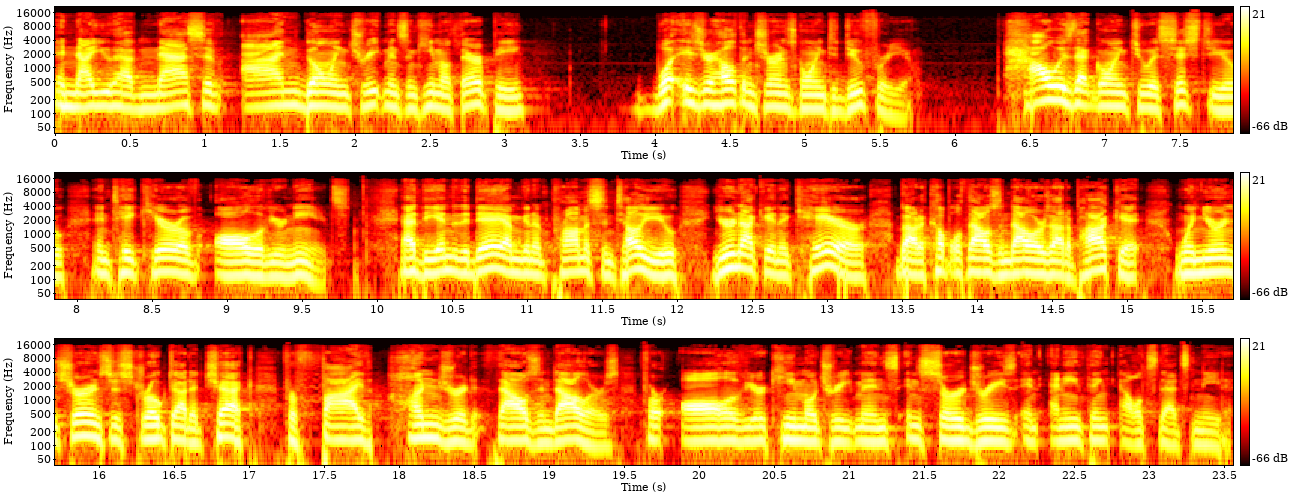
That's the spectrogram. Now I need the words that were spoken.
And now you have massive ongoing treatments and chemotherapy. What is your health insurance going to do for you? How is that going to assist you and take care of all of your needs? At the end of the day, I'm going to promise and tell you, you're not going to care about a couple thousand dollars out of pocket when your insurance is stroked out a check for $500,000 for all of your chemo treatments and surgeries and anything else that's needed.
